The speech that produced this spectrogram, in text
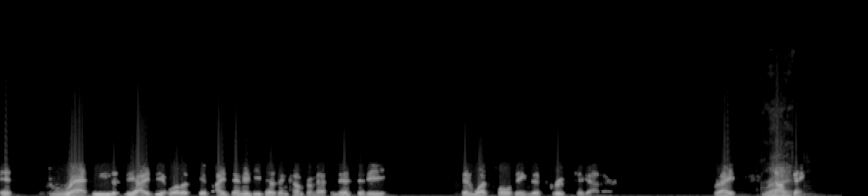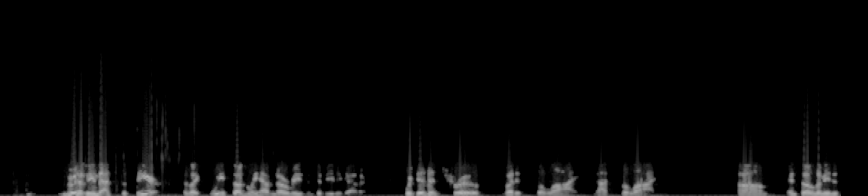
it threatened the idea. Well, if, if identity doesn't come from ethnicity, then what's holding this group together? Right? Right. Nothing. I mean, that's the fear. It's like we suddenly have no reason to be together, which isn't true, but it's the lie. That's the lie. Um, and so let me just,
